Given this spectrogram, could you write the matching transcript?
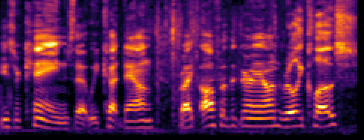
These are canes that we cut down right off of the ground, really close.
